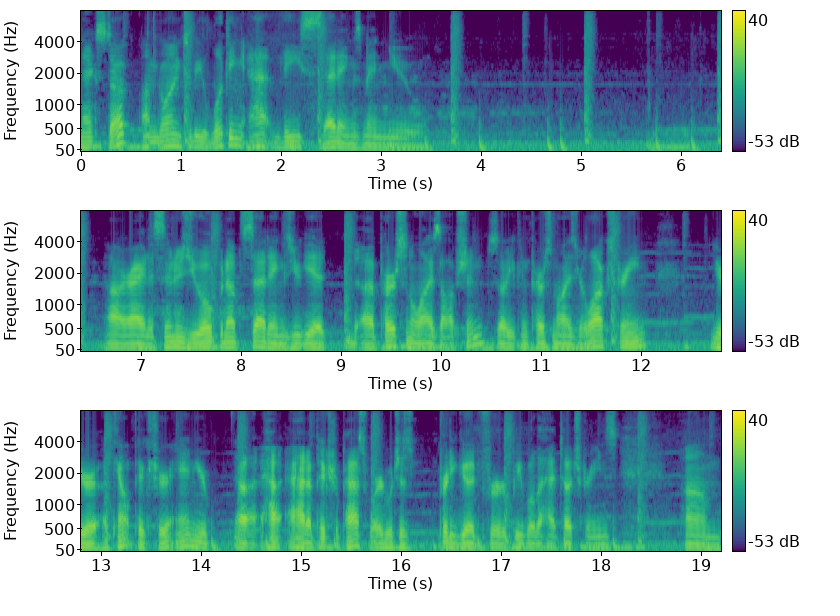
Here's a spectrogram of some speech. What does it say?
Next up, I'm going to be looking at the settings menu. Alright, as soon as you open up settings, you get a personalize option, so you can personalize your lock screen, your account picture, and your uh, add a picture password, which is pretty good for people that had touchscreens. Um,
